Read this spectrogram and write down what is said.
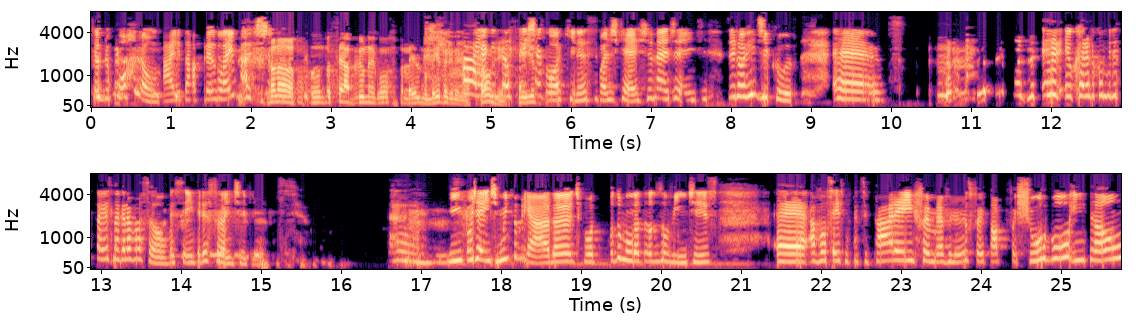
Foi pro portão, ah, ele tava preso lá embaixo. Não, não, você abrir o negócio pra ele no meio da gravação, ah, é, então gente. Você chegou aqui nesse podcast, né, gente? Vocês são ridículos. É... Eu quero ver quando ele sai na gravação, vai ser interessante aqui. Então, gente, muito obrigada. Tipo, todo mundo, a todos os ouvintes. É, a vocês por participarem, foi maravilhoso, foi top, foi churbo, então.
